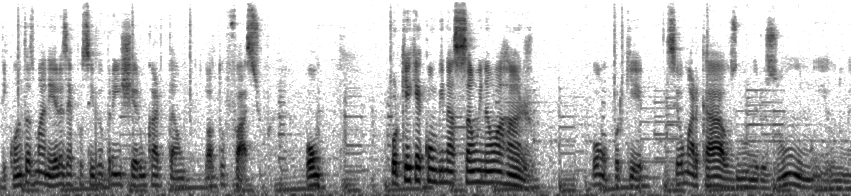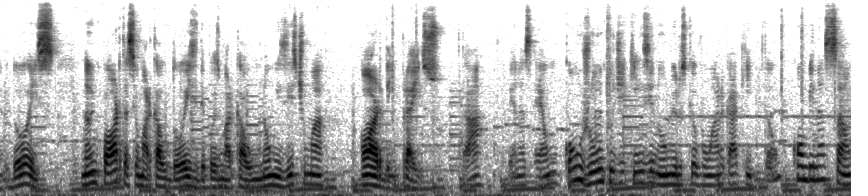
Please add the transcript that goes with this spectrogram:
De quantas maneiras é possível preencher um cartão Loto Fácil? Bom, por que, que é combinação e não arranjo? Bom, porque se eu marcar os números 1 e 2, não importa se eu marcar o 2 e depois marcar o 1, não existe uma ordem para isso, tá? Apenas é um conjunto de 15 números que eu vou marcar aqui. Então, combinação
